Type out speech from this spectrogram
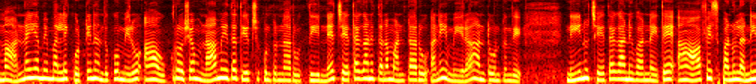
మా అన్నయ్య మిమ్మల్ని కొట్టినందుకు మీరు ఆ ఉక్రోషం నా మీద తీర్చుకుంటున్నారు. దీన్నే చేతగానితనం అంటారు అని మీరా అంటూ ఉంటుంది. నేను చేతగాని వాడినైతే ఆ ఆఫీస్ పనులన్నీ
